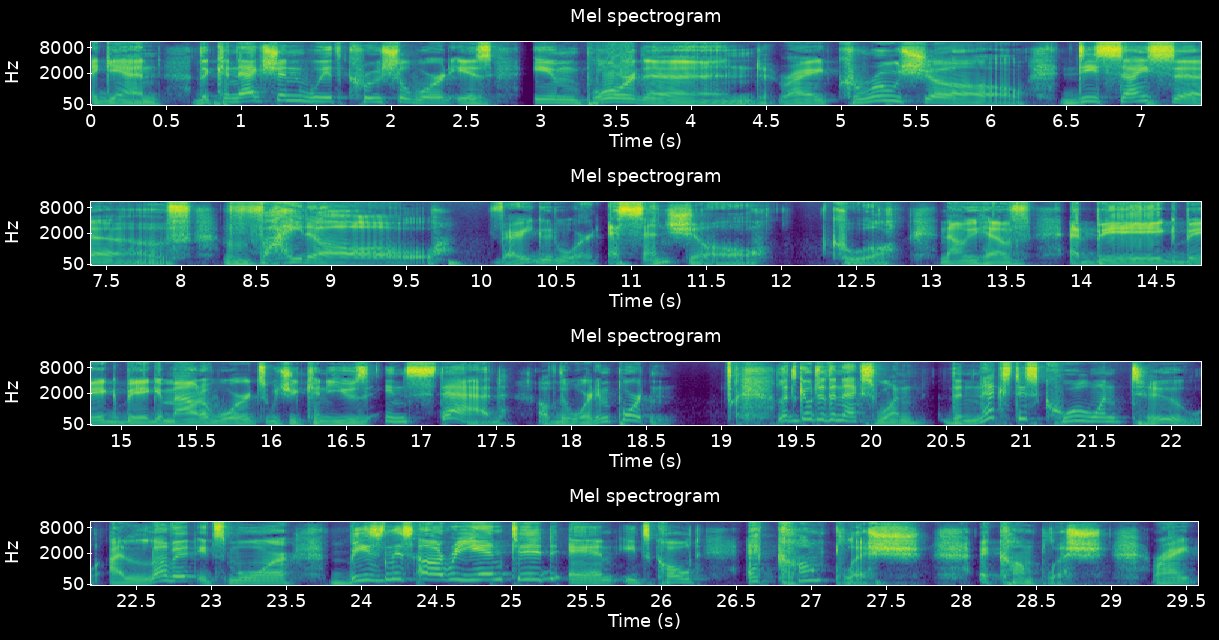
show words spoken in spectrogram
Again, the connection with crucial word is important, right? Crucial, decisive, vital. Very good word. Essential. Cool. Now you have a big, big, big amount of words which you can use instead of the word important. Let's go to the next one. The next is cool one too. I love it. It's more business oriented and it's called accomplish. Accomplish, right?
